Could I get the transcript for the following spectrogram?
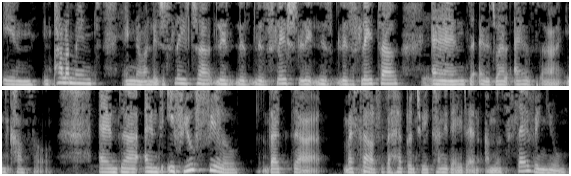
in, in parliament, in our legislature, legislature, legislator, mm-hmm. and as well as uh, in council. And, uh, and if you feel that, uh, myself, if I happen to be a candidate and I'm not serving you,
